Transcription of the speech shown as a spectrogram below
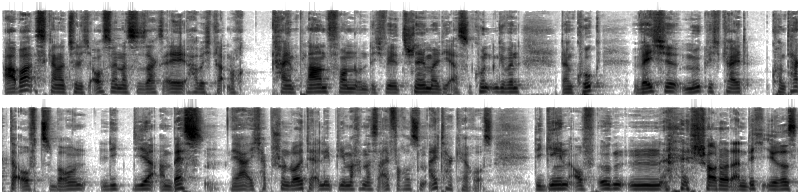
Aber es kann natürlich auch sein, dass du sagst, ey, habe ich gerade noch keinen Plan von und ich will jetzt schnell mal die ersten Kunden gewinnen. Dann guck, welche Möglichkeit Kontakte aufzubauen, liegt dir am besten. Ja, ich habe schon Leute erlebt, die machen das einfach aus dem Alltag heraus. Die gehen auf irgendein, Shoutout an dich, Iris,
